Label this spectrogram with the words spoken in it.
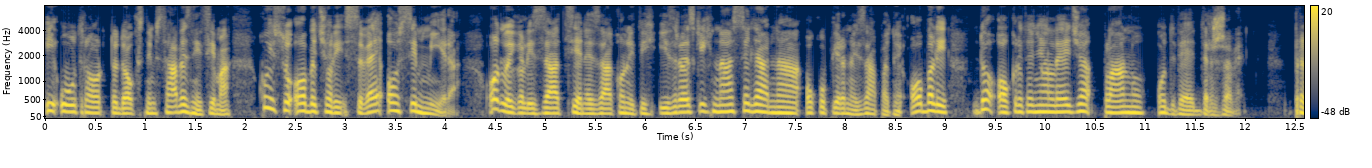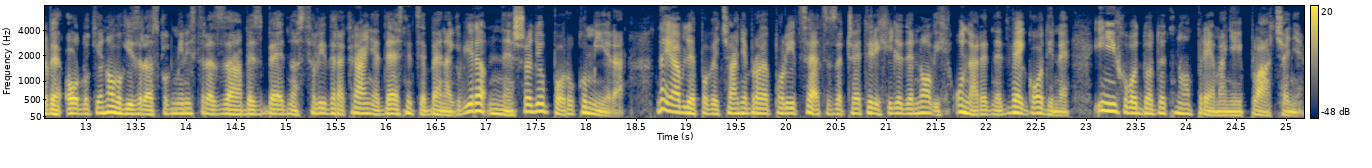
i ultraortodoksnim saveznicima koji su obećali sve osim mira, od legalizacije nezakonitih izraelskih naselja na okupiranoj zapadnoj obali do okretanja leđa planu od dve države. Prve odluke novog izraelskog ministra za bezbednost lidera krajnje desnice Bena Gvira ne šalju poruku mira. Najavljuje povećanje broja policajaca za 4000 novih u naredne dve godine i njihovo dodatno opremanje i plaćanje.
